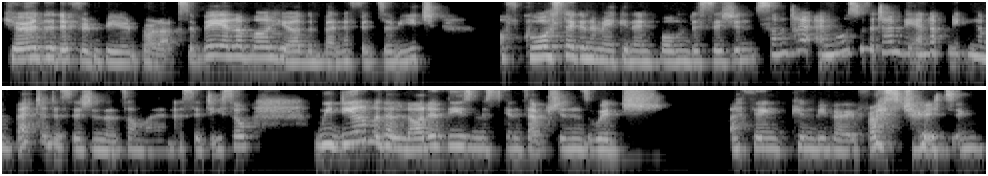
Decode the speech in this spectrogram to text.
here are the different period products available here are the benefits of each. Of course they're going to make an informed decision. Sometimes and most of the time they end up making a better decision than someone in a city. So we deal with a lot of these misconceptions which I think can be very frustrating.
